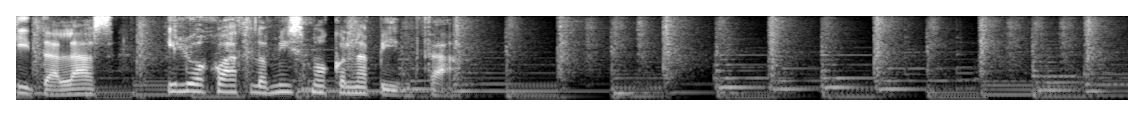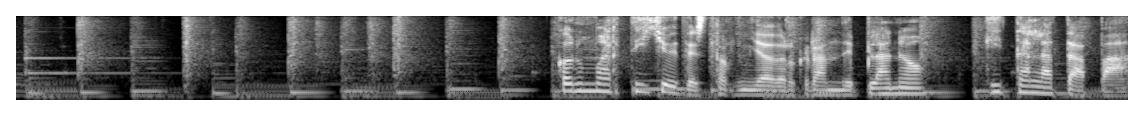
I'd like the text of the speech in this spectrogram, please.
Quítalas y luego haz lo mismo con la pinza. Con un martillo y destornillador grande plano, quita la tapa.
